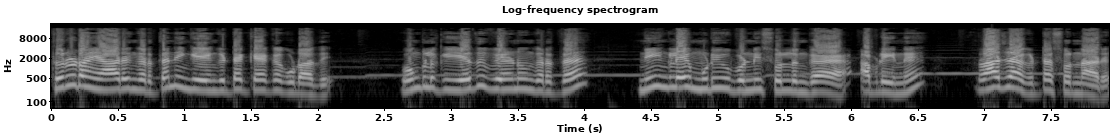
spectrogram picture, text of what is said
திருடன் யாருங்கிறத நீங்கள் எங்கிட்ட கேட்கக்கூடாது. உங்களுக்கு எது வேணுங்கிறத நீங்களே முடிவு பண்ணி சொல்லுங்க அப்படின்னு ராஜா கிட்ட சொன்னாரு.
